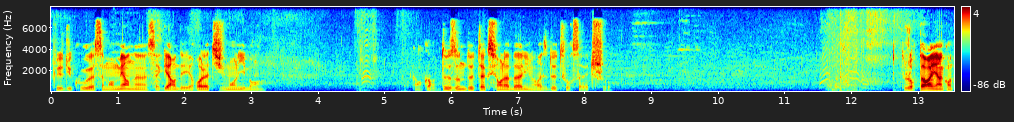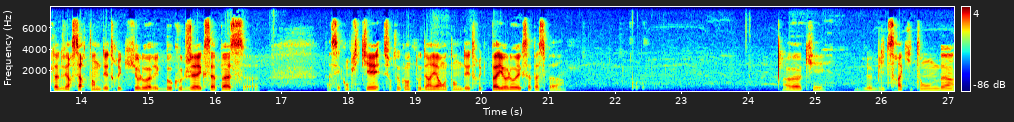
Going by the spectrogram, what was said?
Plus du coup euh, ça m'emmerde, sa garde est relativement libre. Encore deux zones de tac sur la balle, il nous reste deux tours, ça va être chaud. Toujours pareil, hein, quand l'adversaire tente des trucs YOLO avec beaucoup de jets et que ça passe, euh, assez compliqué, surtout quand nous derrière on tente des trucs pas YOLO et que ça passe pas. Ok, le blitzra qui tombe,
